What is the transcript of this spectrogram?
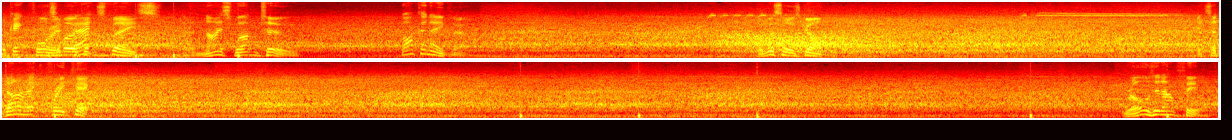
Looking for some open back. space. Nice one too. Bocanegra. The whistle's gone. It's a direct free kick. Rolls it upfield.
